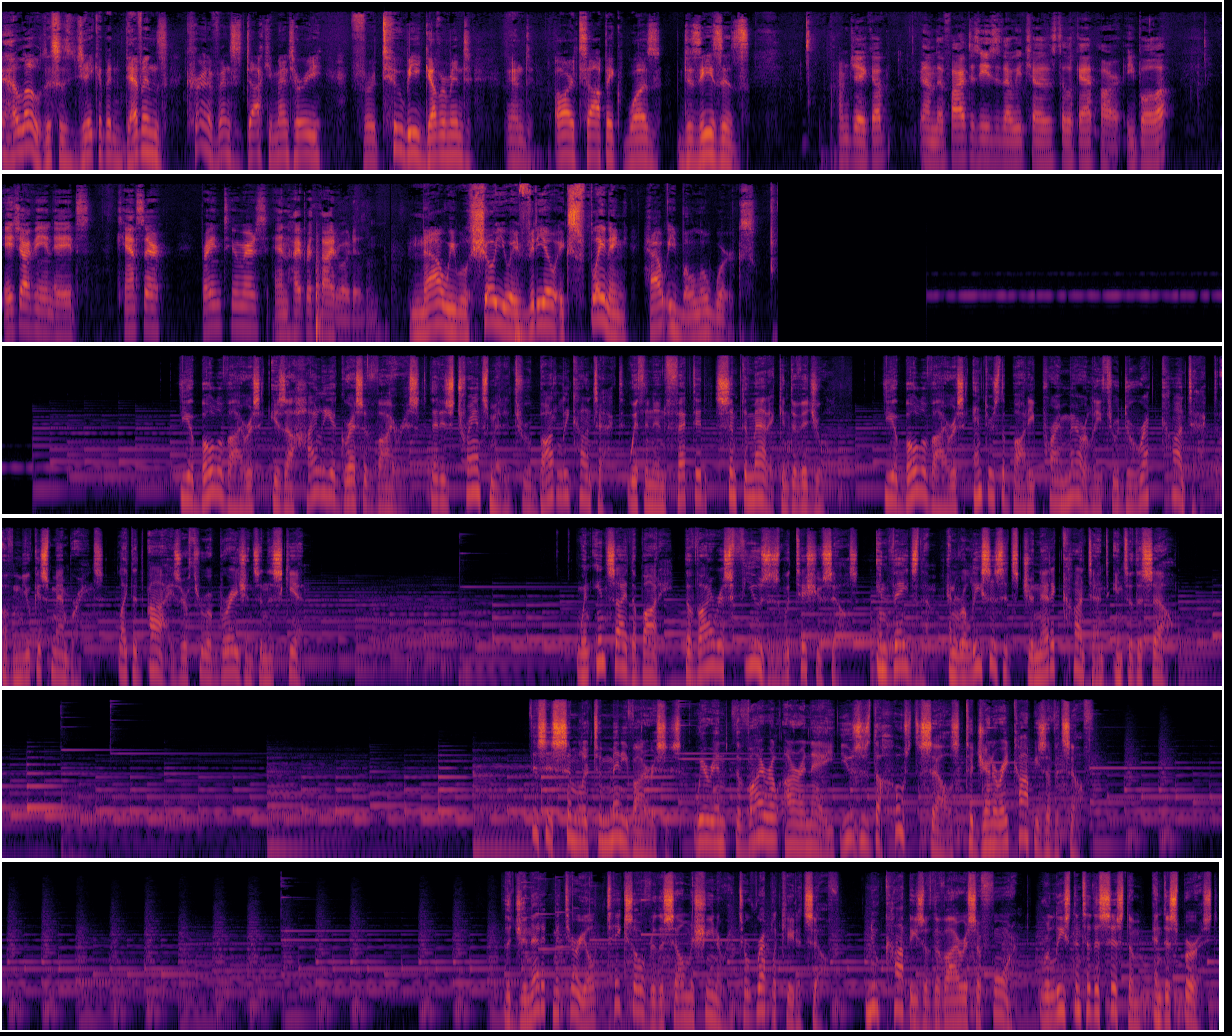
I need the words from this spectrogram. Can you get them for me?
Hello, this is Jacob and Devin's current events documentary for 2B government, and our topic was diseases. I'm Jacob, and the five diseases that we chose to look at are Ebola, HIV and AIDS, cancer, brain tumors, and hyperthyroidism. Now we will show you a video explaining how Ebola works. The Ebola virus is a highly aggressive virus that is transmitted through bodily contact with an infected, symptomatic individual. The Ebola virus enters the body primarily through direct contact of mucous membranes, like the eyes or through abrasions in the skin. When inside the body, the virus fuses with tissue cells, invades them, and releases its genetic content into the cell. This is similar to many viruses, wherein the viral RNA uses the host cells to generate copies of itself. The genetic material takes over the cell machinery to replicate itself. New copies of the virus are formed, released into the system, and dispersed.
